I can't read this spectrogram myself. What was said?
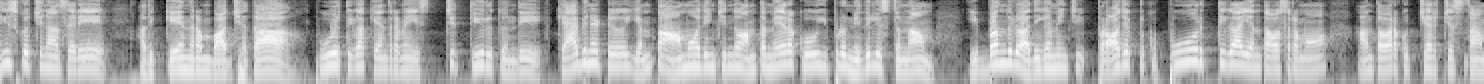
తీసుకొచ్చినా సరే అది కేంద్రం బాధ్యత. పూర్తిగా కేంద్రమే ఇచ్చి తీరుతుంది. కేబినెట్ ఎంత ఆమోదించిందో అంత మేరకు ఇప్పుడు నిధులు ఇస్తున్నాం. ఇబ్బందులు అధిగమించి ప్రాజెక్టుకు పూర్తిగా ఎంత అవసరమో అంతవరకు చర్చిస్తాం.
